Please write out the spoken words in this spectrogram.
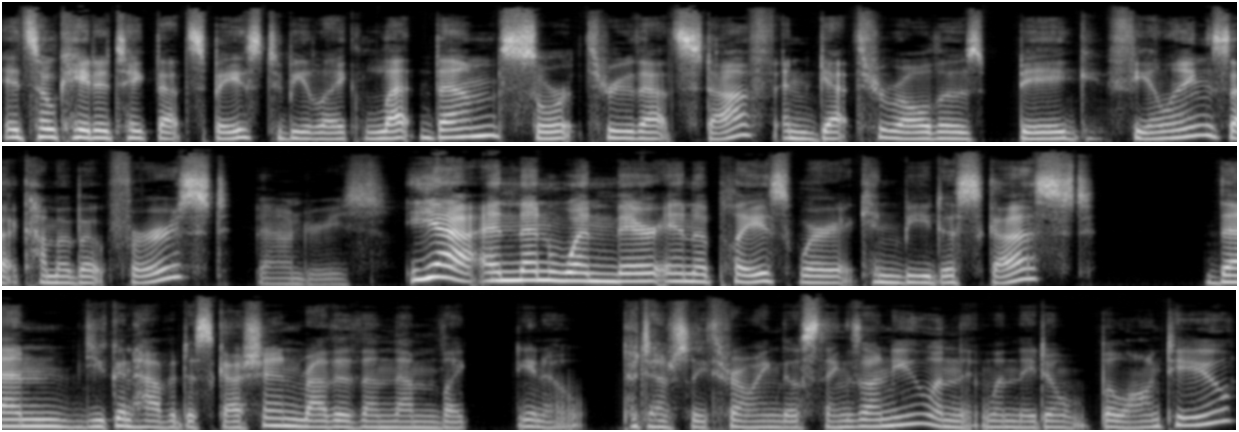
it's okay to take that space to be like, let them sort through that stuff and get through all those big feelings that come about first. Boundaries. Yeah. And then when they're in a place where it can be discussed, then you can have a discussion rather than them like, you know, potentially throwing those things on you when, when they don't belong to you.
